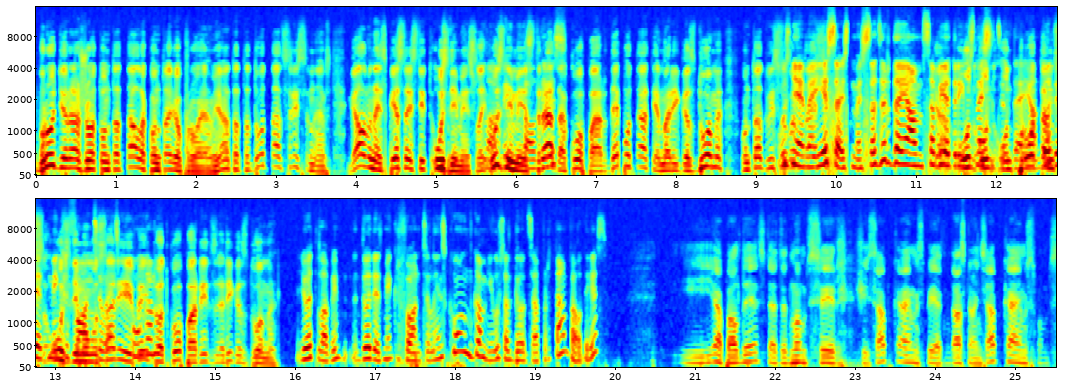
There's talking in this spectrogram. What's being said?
bruģi ražot un tā tālāk un tā joprojām. Ja, tad, tad dot tāds risinājums. Galvenais piesaistīt uzņēmējus, lai uzņēmējs strādā kopā ar deputātiem, arī Rīgas doma, un tad visu uzņēmēju iesaist mēs sadzirdējām, sabiedrības jā, un, un, un, protams, uzņēmumus arī veidot kopā ar Rīgas domu. Ļoti labi. Dodiet mikrofonu Cilins kungam, jūs atbildat sapratām. Paldies! Jā, paldies. Tātad mums ir šīs apgājumas, 58 apgājumas. Mums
